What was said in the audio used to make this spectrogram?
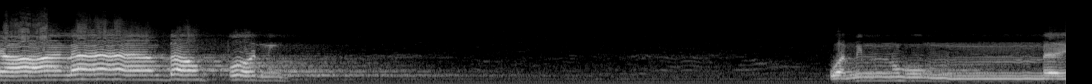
على بطنه ومنهم من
